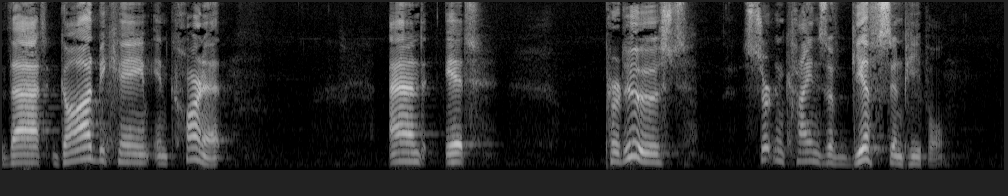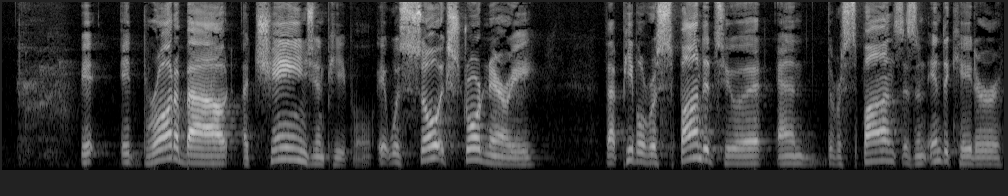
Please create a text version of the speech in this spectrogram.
that God became incarnate and it produced certain kinds of gifts in people. It, it brought about a change in people. It was so extraordinary that people responded to it, and the response is an indicator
